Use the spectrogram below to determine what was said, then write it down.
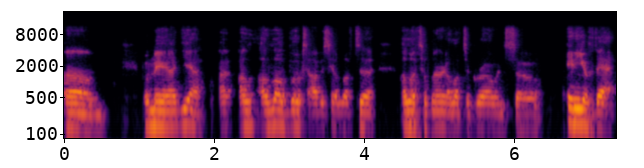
Um, but man, yeah, I, I, I love books. Obviously, I love to I love to learn. I love to grow, and so any of that.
